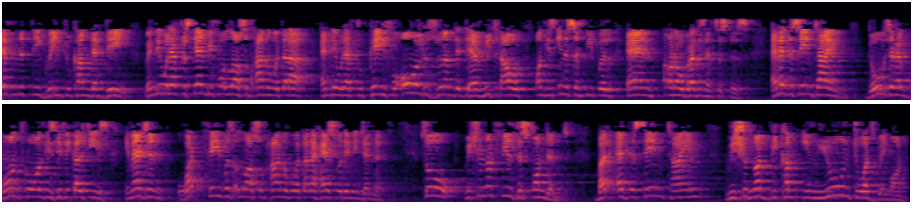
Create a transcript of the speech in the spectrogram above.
definitely going to come that day when they will have to stand before Allah subhanahu wa ta'ala and they will have to pay for all the zulm that they have meted out on these innocent people and on our brothers and sisters. And at the same time, those that have gone through all these difficulties, imagine what favors Allah subhanahu wa ta'ala has for them in Jannah. So we should not feel despondent. But at the same time, we should not become immune to what's going on.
